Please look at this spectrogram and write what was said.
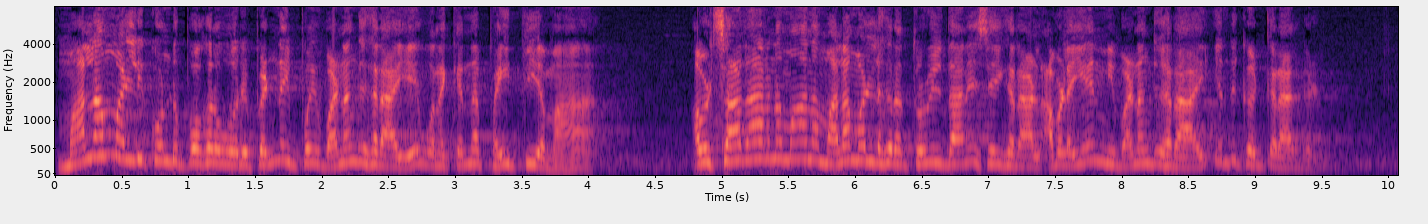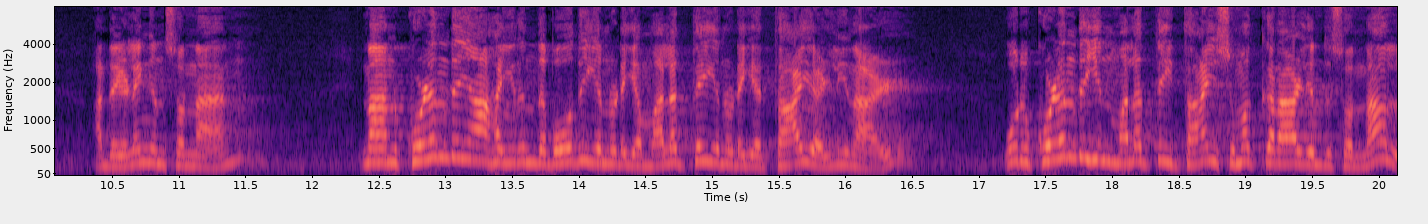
மலம் அள்ளி கொண்டு போகிற ஒரு பெண்ணை போய் வணங்குகிறாயே உனக்கு என்ன பைத்தியமா? அவள் சாதாரணமான மலம் அள்ளுகிற தொழில் தானே செய்கிறாள் அவளை ஏன் நீ வணங்குகிறாய்? என்று கேட்கிறார்கள். அந்த இளைஞன் சொன்னான் நான் குழந்தையாக இருந்தபோது என்னுடைய மலத்தை என்னுடைய தாய் அள்ளினாள். ஒரு குழந்தையின் மலத்தை தாய் சுமக்கிறாள் என்று சொன்னால்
